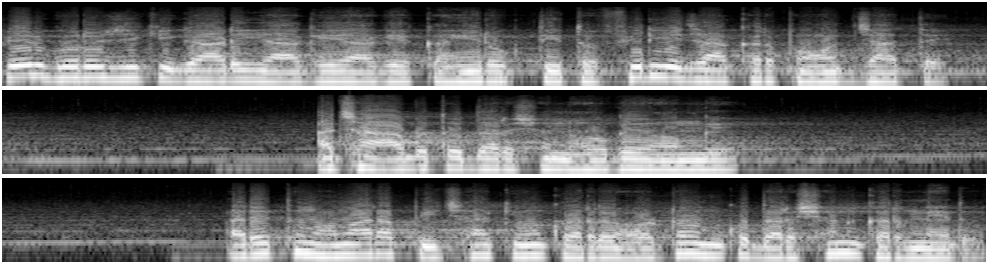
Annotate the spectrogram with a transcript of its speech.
फिर गुरु जी की गाड़ी आगे आगे कहीं रुकती तो फिर ये जाकर पहुँच जाते। अच्छा अब तो दर्शन हो गए होंगे। अरे, तुम हमारा पीछा क्यों कर रहे हो? हटो उनको दर्शन करने दो।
